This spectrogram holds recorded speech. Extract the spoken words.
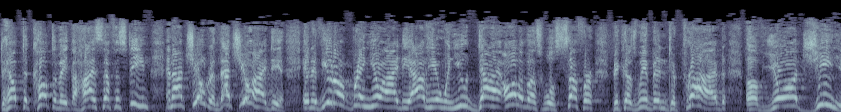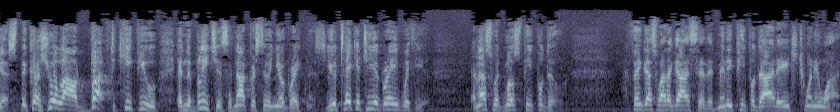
to help to cultivate the high self-esteem in our children. That's your idea. And if you don't bring your idea out here, when you die, all of us will suffer because we've been deprived of your genius because you allowed but to keep you in the bleachers and not pursuing your greatness. You take it to your grave with you. And that's what most people do. I think that's why the guy said that many people die at age 21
